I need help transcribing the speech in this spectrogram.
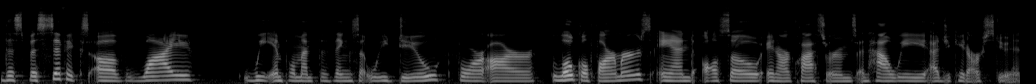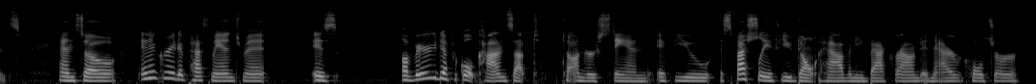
the specifics of why we implement the things that we do for our local farmers and also in our classrooms and how we educate our students. And so, integrated pest management is a very difficult concept to understand if you especially if you don't have any background in agriculture.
